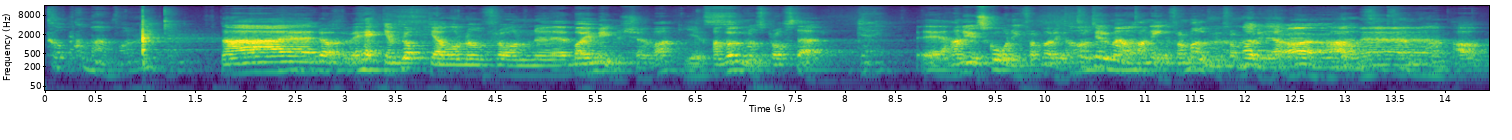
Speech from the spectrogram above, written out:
Kom, kom han från Häcken? Nej, då, Häcken plockade honom från eh, Bayern München va? Yes. Han var ungdomsproffs där. Okej. Eh, Han är ju skåning från början. Jag tror till och med att han är från Malmö från Malmö. början. Ja, ja, han, är, Ja.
